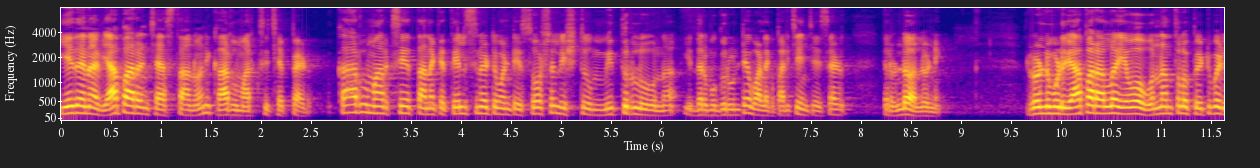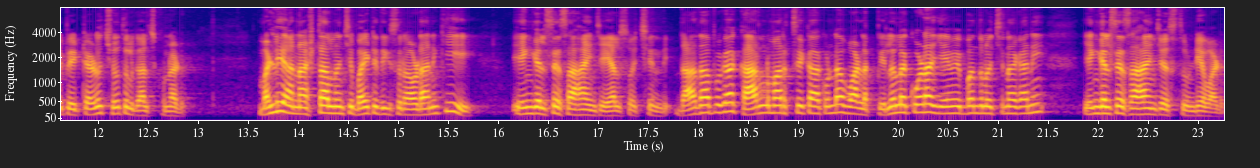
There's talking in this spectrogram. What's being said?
ఏదైనా వ్యాపారం చేస్తాను అని కార్ల్ మార్క్స్ చెప్పాడు. కార్ల్ మార్క్సే తనకు తెలిసినటువంటి సోషలిస్టు మిత్రులు ఉన్న ఇద్దరు ముగ్గురు ఉంటే వాళ్ళకి పరిచయం చేశాడు రెండో అల్లుడిని రెండు మూడు వ్యాపారాల్లో ఏవో ఉన్నంతలో పెట్టుబడి పెట్టాడు చేతులు కాల్చుకున్నాడు. మళ్ళీ ఆ నష్టాల నుంచి బయట తీసుకురావడానికి ఎంగెల్సే సహాయం చేయాల్సి వచ్చింది దాదాపుగా కార్ల్ మార్క్సే కాకుండా వాళ్ళ పిల్లలకు కూడా ఏమి ఇబ్బందులు వచ్చినా కానీ ఎంగెల్సే సహాయం చేస్తూ ఉండేవాడు.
